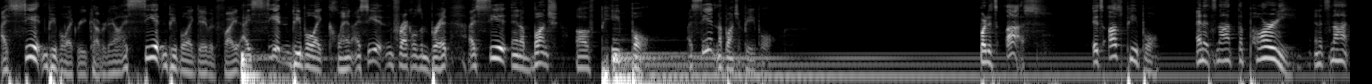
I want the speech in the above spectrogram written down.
I see it in people like Reed Coverdale. I see it in people like David Fite. I see it in people like Clint. I see it in Freckles and Britt. I see it in a bunch of people. I see it in a bunch of people. But it's us. It's us people. And it's not the party. And it's not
